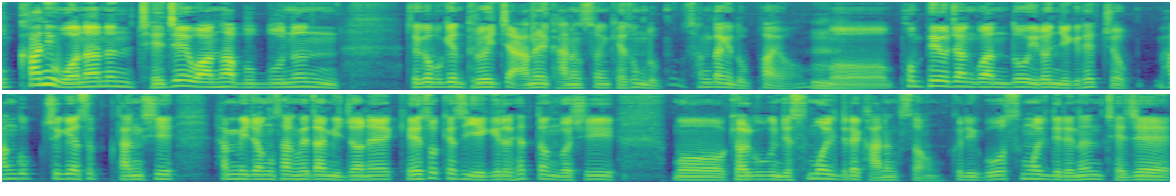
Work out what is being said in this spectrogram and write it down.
북한이 원하는 제재 완화 부분은 제가 보기엔 들어있지 않을 가능성이 계속 높, 상당히 높아요. 음. 뭐 폼페이오 장관도 이런 얘기를 했죠. 한국 측에서 당시 한미 정상회담 이전에 계속해서 얘기를 했던 것이 뭐 결국은 이제 스몰딜의 가능성 그리고 스몰딜에는 제재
